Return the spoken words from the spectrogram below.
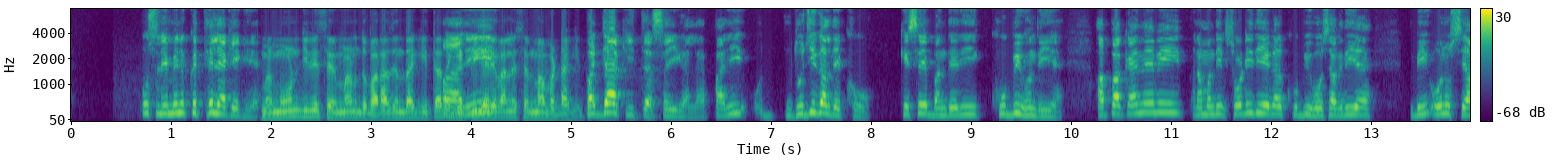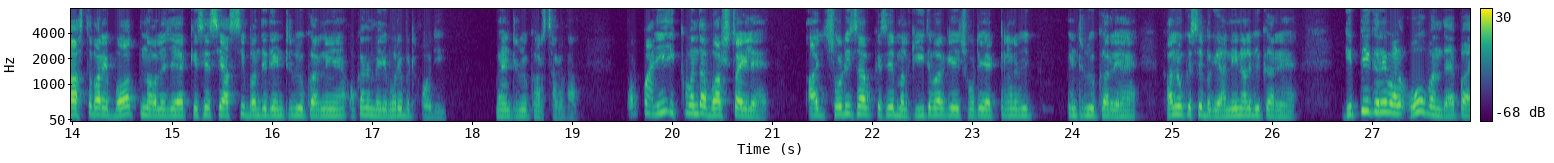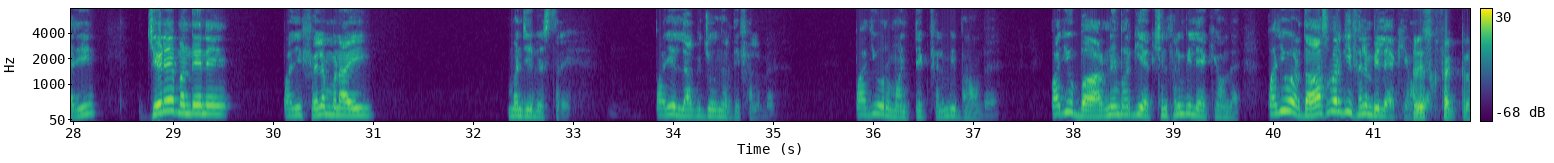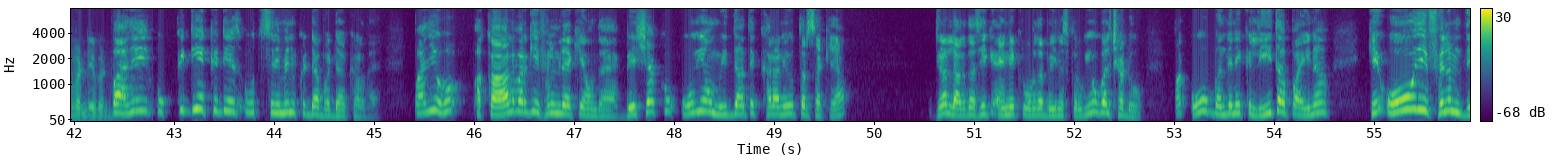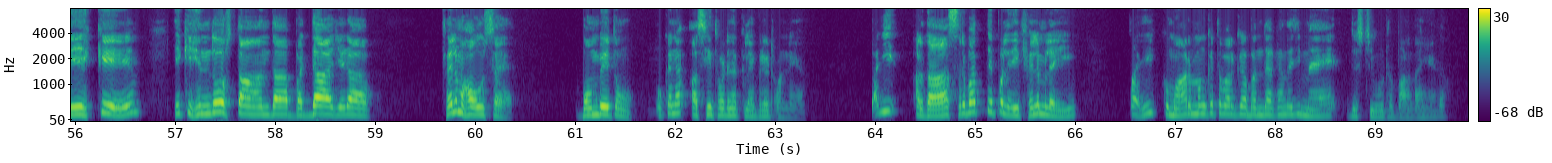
ਉਹ ਸਿਨੇਮੇ ਨੂੰ ਕਿੱਥੇ ਲੈ ਕੇ ਗਿਆ? ਮਨਮੋਹਨ ਜੀ ਨੇ ਸਿਨੇਮਾ ਨੂੰ ਦੁਬਾਰਾ ਜ਼ਿੰਦਾ ਕੀਤਾ ਤੇ ਭਾਜੀ- ਗਿੱਪੀ ਗਰੇਵਾਲ ਨੇ ਸਿਨੇਮਾ ਵੱਡਾ ਕੀਤਾ। ਵੱਡਾ ਕੀਤਾ ਸਹੀ ਗੱਲ ਹੈ। ਭਾਜੀ ਉਹ- ਦੂਜੀ ਗੱਲ ਦੇਖੋ ਕਿਸੇ ਬੰਦੇ ਦੀ ਖੂਬੀ ਹੁੰਦੀ ਹੈ। ਆਪਾਂ ਕਹਿੰਦੇ ਹਾਂ ਵੀ ਰਮਨਦੀਪ ਸੋਢੀ ਦੀ ਇਹ ਗੱਲ ਖੂਬੀ ਹੋ ਸਕਦੀ ਹੈ ਵੀ ਉਹਨੂੰ ਸਿਆਸਤ ਬਾਰੇ ਬਹੁਤ ਨੌਲੇਜ ਹੈ, ਕਿਸੇ ਸਿਆਸੀ ਬੰਦੇ ਦੀ ਇੰਟਰਵਿਊ ਕਰਨੀ ਹੈ, ਉਹ ਕਹਿੰਦਾ ਮੇਰੇ ਮੂਹਰੇ ਬਿਠਾਓ ਜੀ, ਮੈਂ ਇੰਟਰਵਿਊ ਕਰ ਸਕਦਾ। ਪਰ ਭਾਜੀ ਇੱਕ ਬੰਦਾ ਵਰਸਟਾਈਲ ਹੈ। ਅੱਜ ਸੋਢੀ ਸਾਹਿਬ ਕਿਸੇ ਮਲਕੀਤ ਵਰਗੇ ਛੋਟੇ ਐਕਟਰ ਨਾਲ ਵੀ ਇੰਟਰਵਿਊ ਕਰ ਰਿਹਾ ਹੈ ਕੱਲ ਨੂੰ ਕਿਸੇ ਵਿਗਿਆਨੀ ਨਾਲ ਵੀ ਕਰ ਰਿਹਾ ਹੈ। ਗਿੱਪੀ ਗਰੇਵਾਲ ਉਹ ਬੰਦਾ ਹੈ ਭਾਜੀ, ਜਿਹੜੇ ਬੰਦੇ ਨੇ ਭਾਜੀ ਫਿਲਮ ਬਣਾਈ, ਮੰਜੇ ਬਿਸਤਰੇ। ਭਾਜੀ ਲੱਗ ਜੋਨਰ ਦੀ ਫਿਲਮ ਹੈ। ਭਾਜੀ ਉਹ ਰੋਮਾਂਟਿਕ ਫਿਲਮ ਵੀ ਬਣਾਉਂਦਾ ਹੈ। ਭਾਜੀ ਉਹ ਬਾਰਨੇ ਵਰਗੀ ਐਕਸ਼ਨ ਫਿਲਮ ਵੀ ਲੈ ਕੇ ਆਉਂਦਾ ਭਾਜੀ ਉਹ ਅਰਦਾਸ ਵਰਗੀ ਫਿਲਮ ਵੀ ਲੈ ਕੇ ਆਉਂਦਾ ਰਿਸਕ ਫੈਕਟਰ ਵੱਡੇ ਵੱਡੇ। ਭਾਜੀ ਉਹ ਕਿੱਡੀ ਕਿੱਡੀ ਉਸ ਸਿਨੇਮੇ ਨੂੰ ਕਿੱਡਾ ਵੱਡਾ ਕਰਦਾ ਭਾਜੀ ਉਹ ਅਕਾਲ ਵਰਗੀ ਫਿਲਮ ਲੈ ਕੇ ਆਉਂਦਾ ਹੈ। ਬੇਸ਼ੱਕ ਉਹਦੀਆਂ ਉਮੀਦਾਂ ਤੇ ਖਰਾ ਨਹੀਂ ਉਤਰ ਸਕਿਆ। ਜਿਹੜਾ ਲੱਗਦਾ ਸੀ ਕਿ ਐਨੇ ਕਰੋੜ ਦਾ ਬਿਜ਼ਨਸ ਕਰੂਗੀ ਉਹ ਗੱਲ ਛੱਡੋ। ਪਰ ਉਹ ਬੰਦੇ ਨੇ ਇੱਕ ਲੀਹ ਤਾਂ ਪਾਈ ਨਾ ਕਿ ਉਹਦੀ ਫਿਲਮ ਦੇਖ ਕੇ ਇੱਕ ਹਿੰਦੁਸਤਾਨ ਦਾ ਵੱਡਾ ਜਿਹੜਾ ਫਿਲਮ ਹਾਊਸ ਹੈ ਬੰਬੇ ਤੋਂ ਉਹ ਕਹਿੰਦਾ ਅਸੀਂ ਤੁਹਾਡੇ ਨਾਲ ਕੋਲੈਬੋਰੇਟ ਹੁੰਨੇ ਆ ਭਾਜੀ ਅਰਦਾਸ ਸਰਬੱਤ ਦੇ ਭਲੇ ਦੀ ਫਿਲਮ ਲਈ ਭਾਜੀ ਕੁਮਾਰ ਮੰਗਤ ਵਰਗਾ ਬੰਦਾ ਕਹਿੰਦਾ ਜੀ ਮੈਂ ਡਿਸਟ੍ਰੀਬਿਊਟਰ ਬਣਦਾ ਹਾਂ ਇਹਦਾ।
